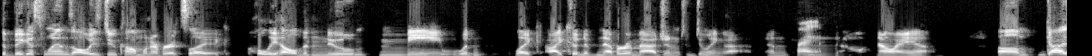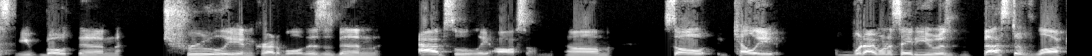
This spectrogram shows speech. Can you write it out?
the biggest wins always do come whenever it's like, holy hell, the new me wouldn't like I couldn't have never imagined doing that, and Right. now, now I am. Um, guys, you've both been truly incredible. This has been absolutely awesome. Um, so Kelly, what I want to say to you is best of luck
